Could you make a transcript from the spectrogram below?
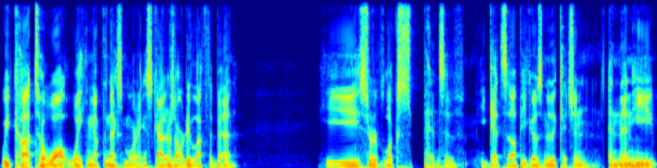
we cut to Walt waking up the next morning. Skyler's already left the bed. He sort of looks pensive. He gets up, he goes into the kitchen, and then he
